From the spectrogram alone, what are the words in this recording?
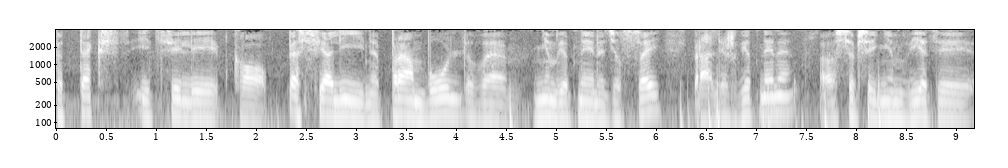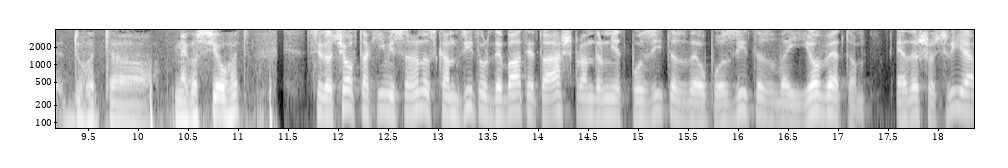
këtë tekst i cili ka pesë fjali në preambulë dhe njëmbëdhjetë nene gjithsej, realisht dhjetë nene, sepse i njëmbëdhjeti duhet të negociohet. Sidoqoftë, takimi i së hënës ka nxitur debate të ashpra ndërmjet pozitës dhe opozitës dhe jo vetëm, Edhe shoqëria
